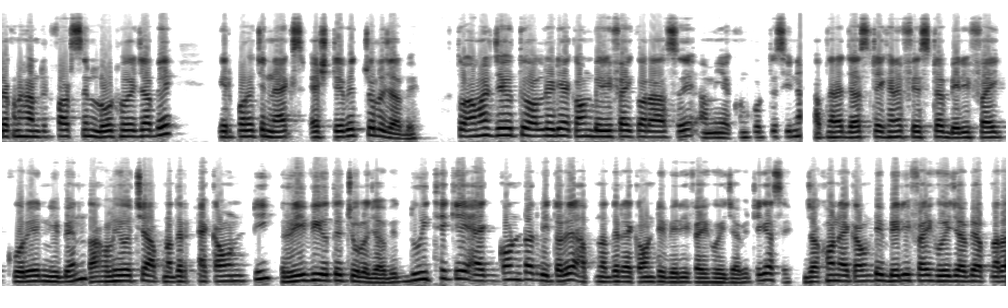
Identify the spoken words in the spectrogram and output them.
যখন হান্ড্রেড পার্সেন্ট লোড হয়ে যাবে, এরপর হচ্ছে নেক্সট স্টেপে চলে যাবে। তো আমার যেহেতু অলরেডি অ্যাকাউন্ট ভেরিফাই করা আছে, আমি এখন করতেছি না। আপনারা জাস্ট এখানে ফেসটা ভেরিফাই করে নিবেন। তাহলে হচ্ছে আপনাদের অ্যাকাউন্টটি রিভিউতে চলে যাবে। দুই থেকে এক ঘণ্টার ভিতরে আপনাদের অ্যাকাউন্টটি ভেরিফাই হয়ে যাবে, ঠিক আছে? যখন অ্যাকাউন্টটি ভেরিফাই হয়ে যাবে, আপনারা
